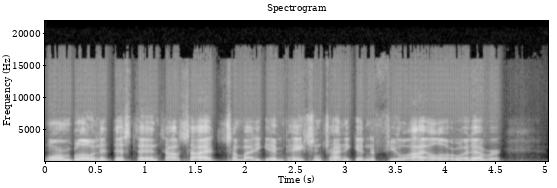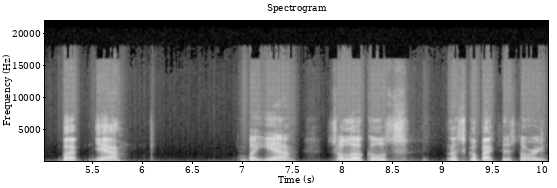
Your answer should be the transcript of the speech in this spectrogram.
horn blow in the distance outside. Somebody getting patient, trying to get in the fuel aisle or whatever. But yeah. But yeah. So locals, let's go back to the story.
